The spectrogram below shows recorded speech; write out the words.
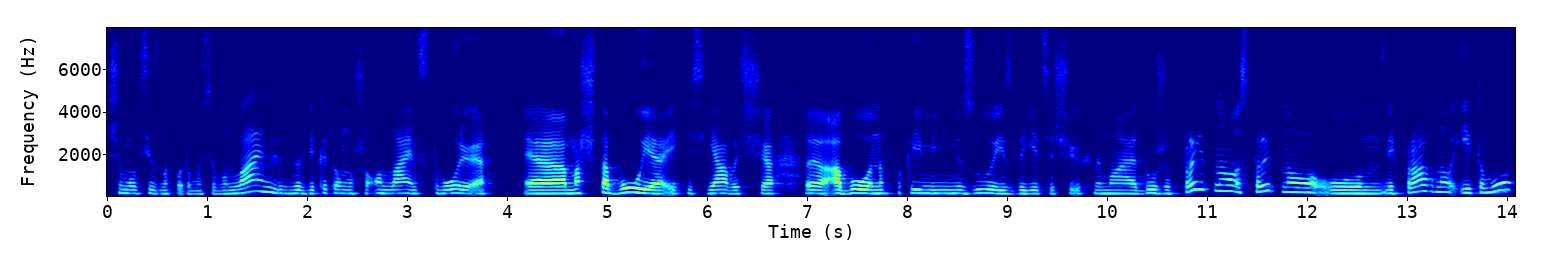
що ми всі знаходимося в онлайн, завдяки тому, що онлайн створює. Е, Масштабує якісь явища е, або навпаки мінімізує, і здається, що їх немає дуже впритно, спритно і вправно. І тому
